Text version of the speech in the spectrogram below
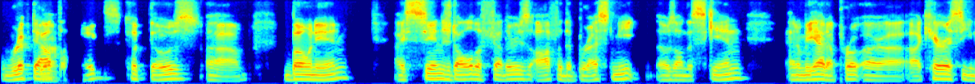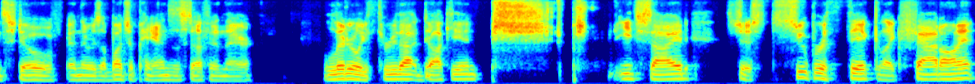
ripped out yeah. the legs, cooked those, um, bone in. I singed all the feathers off of the breast meat that was on the skin, and we had a pro uh, a kerosene stove, and there was a bunch of pans and stuff in there. Literally threw that duck in psh, psh, each side. It's just super thick, like fat on it.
